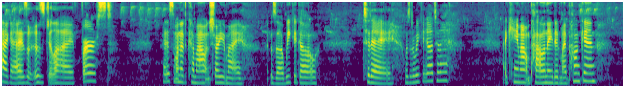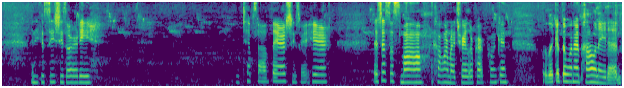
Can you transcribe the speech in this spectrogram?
Hi guys, it is July 1st. I just wanted to come out and show you my, it was a week ago today. Was it a week ago today? I came out and pollinated my pumpkin and you can see she's already, tips out there, she's right here. It's just a small color my trailer park pumpkin, but look at the one I pollinated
